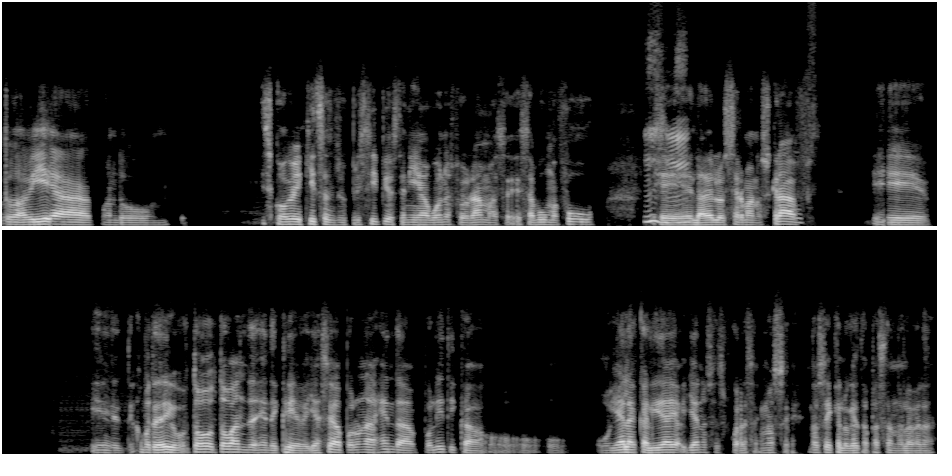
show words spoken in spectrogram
todavía cuando Discovery Kids en sus principios tenía buenos programas, eh, Sabuma Fu, eh, la de los hermanos Kraft. Eh, como te digo, todo, todo va en, declive, ya sea por una agenda política o, ya la calidad ya, no se esfuerza, no sé, no sé qué es lo que está pasando, la verdad.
